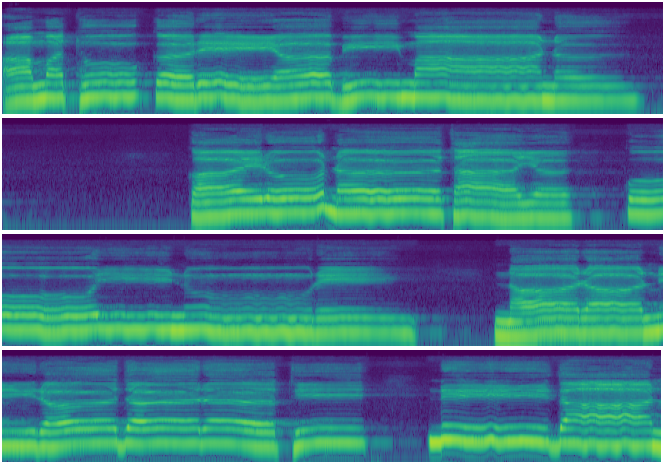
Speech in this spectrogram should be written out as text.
આમથું કરે અભિમાન. કર્યો ન થાય કોઈનું નર નિરજરથી નિદાન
